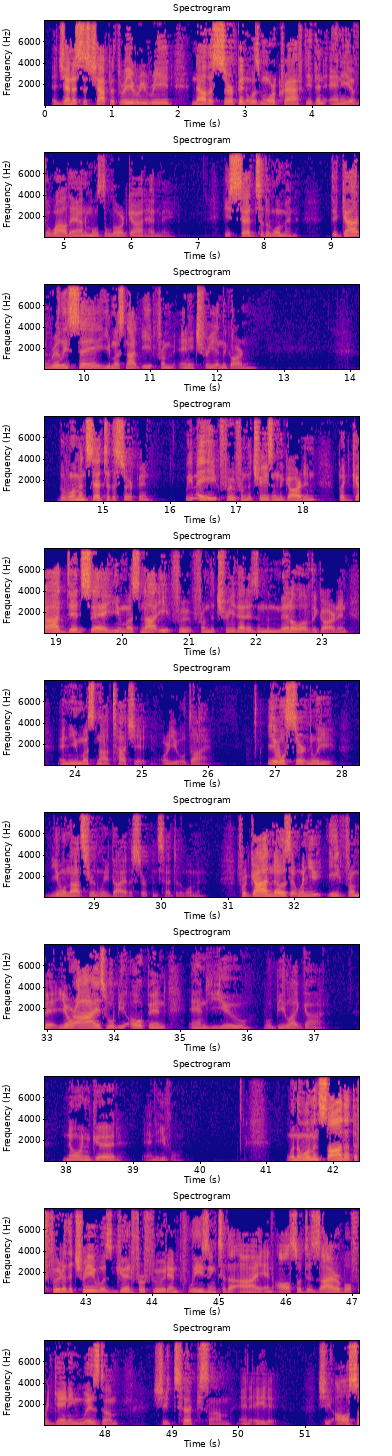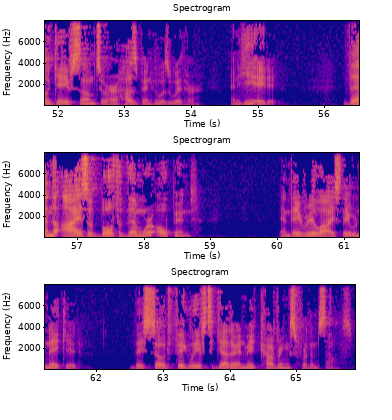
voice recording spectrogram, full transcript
In Genesis chapter 3, we read Now the serpent was more crafty than any of the wild animals the Lord God had made. He said to the woman, Did God really say you must not eat from any tree in the garden? The woman said to the serpent, We may eat fruit from the trees in the garden, but God did say, You must not eat fruit from the tree that is in the middle of the garden, and you must not touch it, or you will die. You will certainly, you will not certainly die, the serpent said to the woman. For God knows that when you eat from it, your eyes will be opened, and you will be like God, knowing good and evil. When the woman saw that the fruit of the tree was good for food and pleasing to the eye, and also desirable for gaining wisdom, she took some and ate it. She also gave some to her husband who was with her, and he ate it. Then the eyes of both of them were opened, and they realized they were naked. They sewed fig leaves together and made coverings for themselves.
